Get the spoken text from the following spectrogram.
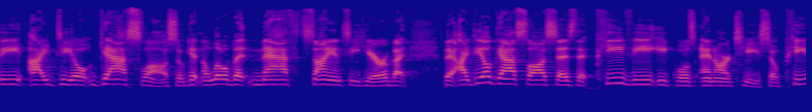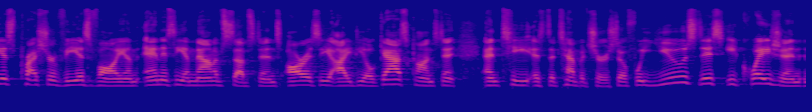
the ideal gas law. So getting a little bit math sciencey here, but the ideal gas law says that PV equals nRT. So P is pressure, V is volume, N is the amount of substance, R is the ideal gas constant, and T is the temperature. So if we use this equation,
